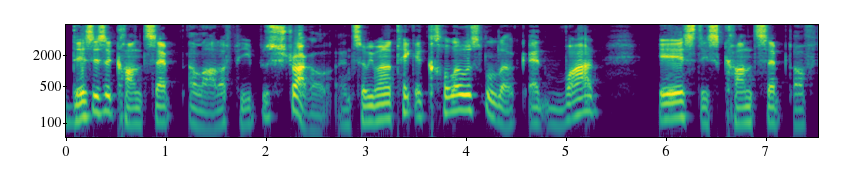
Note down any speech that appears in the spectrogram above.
this is a concept a lot of people struggle. And so we want to take a closer look at what is this concept of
